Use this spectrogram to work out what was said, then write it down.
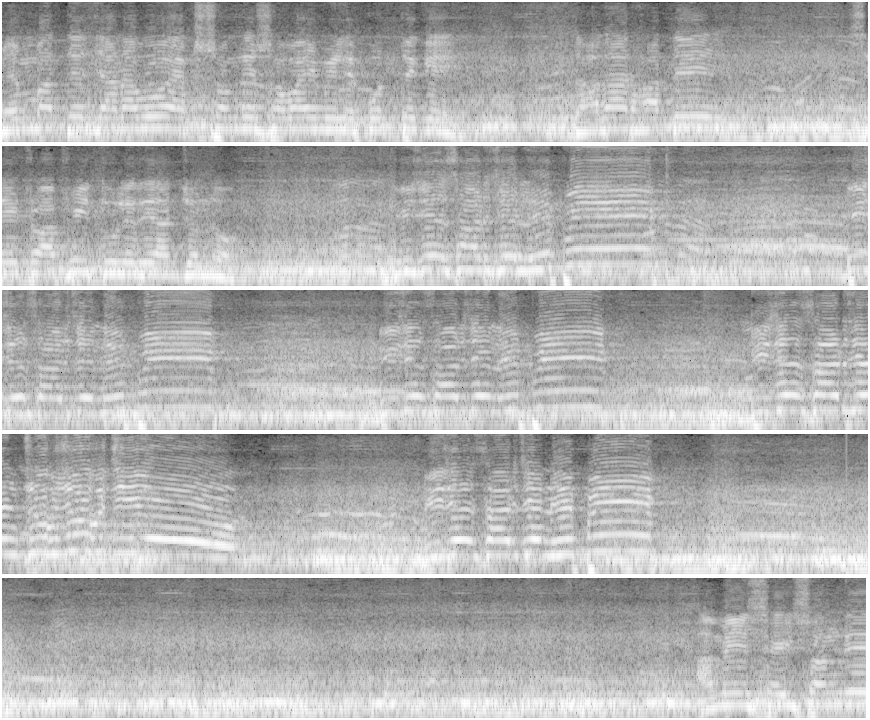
মেম্বারদের জানাব, একসঙ্গে সবাই মিলে প্রত্যেকে দাদার হাতে সেই ট্রফি তুলে দেওয়ার জন্য। DJ Sarjan hip hip DJ Sarjan hip hip DJ Sarjan hip hip DJ Sarjan যুগ যুগ জিও! ডিজে সার্জেন হিপিপ আমি সেই সঙ্গে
